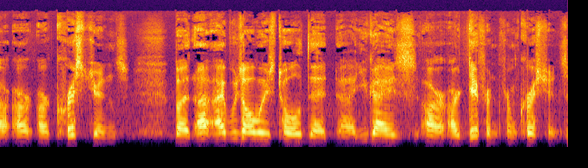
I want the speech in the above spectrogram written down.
are, are, are Christians, but I, I was always told that uh, you guys are, are different from Christians.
